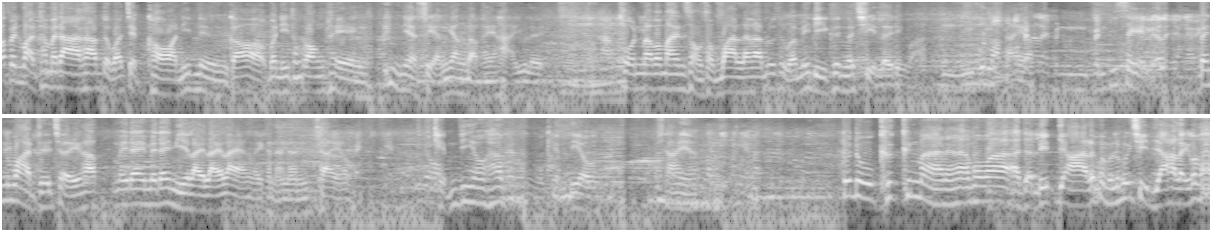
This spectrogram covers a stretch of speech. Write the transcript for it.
ก็เป็นหวัดธรรมดาครับ แต่ว่าเจ็บคอนิดนึงก็วันนี้ต้องร้องเพลง เนี่ยเสียงยังแบบหายๆอยู่เลยทนมาประมาณ2อสวันแล้วครับ รู้สึกว่าไม่ดีขึ้นก็ฉีดเลยดีกว่า คุณหมอบอกว่าใช่คเป็รันบอะไรเป็นเป็นพิเศษหรืออะไรยังไงเป็นหวัดเฉยๆครับ ไม่ได้ไม่ได้มีอะไรร้ายแรงอะไรขนาดนั้นใช่ครับ เข็มเดียวครับโอ้โหเข็มเดียว ใช่ครับก็ดูคึกขึ้นมานะฮะเพราะว่าอาจจะฤทธิ์ยาแล้วผมไม่รู้ว่าฉีดยาอะไรก็ไป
